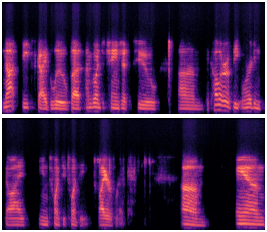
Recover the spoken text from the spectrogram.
not deep sky blue, but I'm going to change it to um, the color of the Oregon sky in 2020, fire brick. Um, and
